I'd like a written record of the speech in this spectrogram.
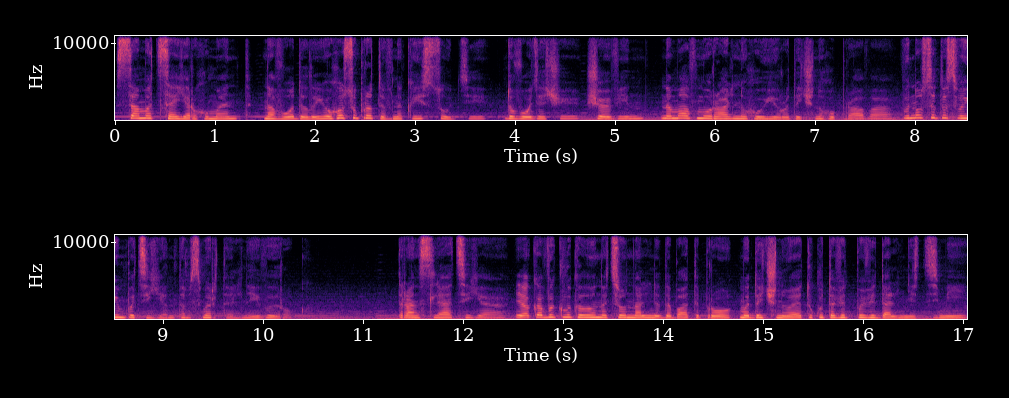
Саме цей аргумент наводили його супротивники і судді, доводячи, що він не мав морального і юридичного права виносити своїм пацієнтам смертельний вирок. Трансляція, яка викликала національні дебати про медичну етику та відповідальність ЗМІ,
